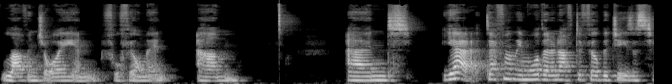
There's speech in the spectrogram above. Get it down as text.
love and joy and fulfillment. Um, and yeah, definitely more than enough to fill the Jesus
